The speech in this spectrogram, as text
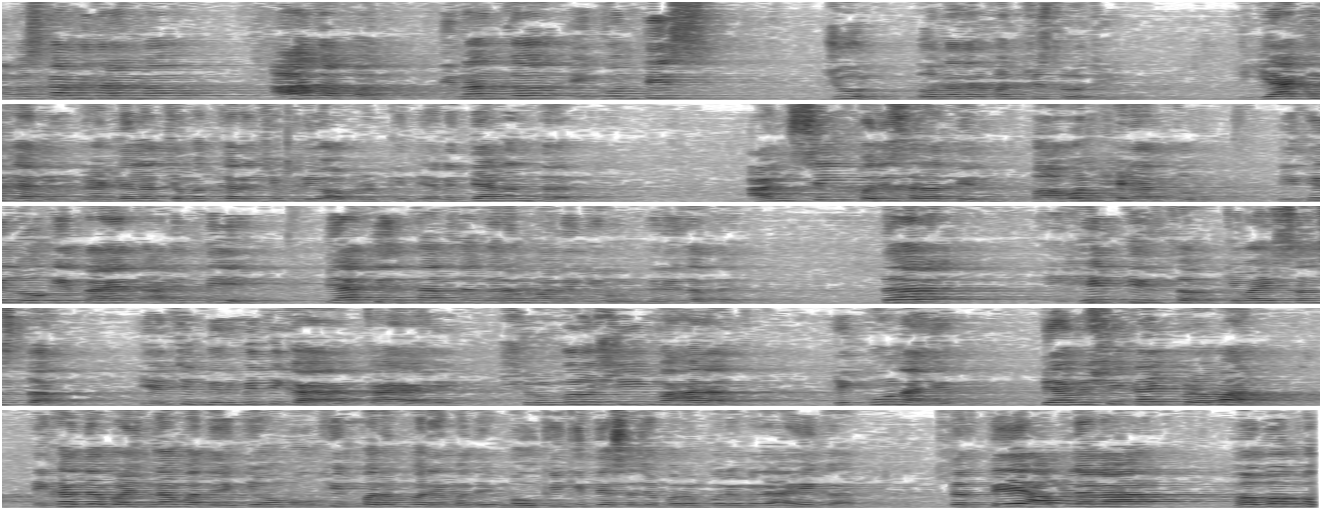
नमस्कार मित्रांनो. आज आपण दिनांक एकोणतीस जून दोन हजार पंचवीस रोजी या ठिकाणी घडलेला चमत्काराची व्हिडिओ अपलोड केली आणि त्यानंतर अनसिंग परिसरातील पावनखेड्यातून इथे लोक येत आहेत आणि ते त्या तीर्थातलं गरम पाणी घेऊन घरी जात आहेत. तर हे तीर्थ किंवा हे संस्था यांची निर्मिती काय काय आहे? शृंगऋषी महाराज हे कोण आहेत? त्याविषयी काही प्रमाण एखाद्या भजनामध्ये किंवा मौखिक परंपरेमध्ये मौखिक इतिहासाच्या परंपरेमध्ये आहे का? तर ते आपल्याला हबप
